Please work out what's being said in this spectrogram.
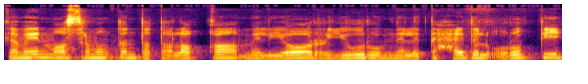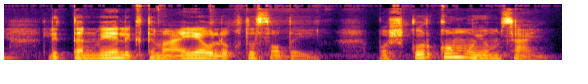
كمان مصر ممكن تتلقى مليار يورو من الاتحاد الأوروبي للتنمية الاجتماعية والاقتصادية. بشكركم ويوم سعيد.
